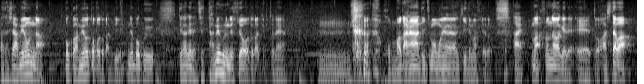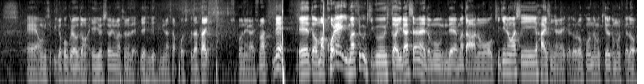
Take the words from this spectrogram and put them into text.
私雨女僕雨男とかっていうね僕出かけたら絶対雨降るんですよとかって言うとねうん。ほんまかなっていつも思いながら聞いてますけど。はい。まあそんなわけでえっ、ー、と明日は、えー、お店横倉うどん営業しておりますのでぜひぜひ皆さんお越しください。よろしくお願いします。でえっ、ー、とまあこれ今すぐ聞く人はいらっしゃらないと思うんでまたあの聞き逃し配信じゃないけど録音でも聞けると思うんですけど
